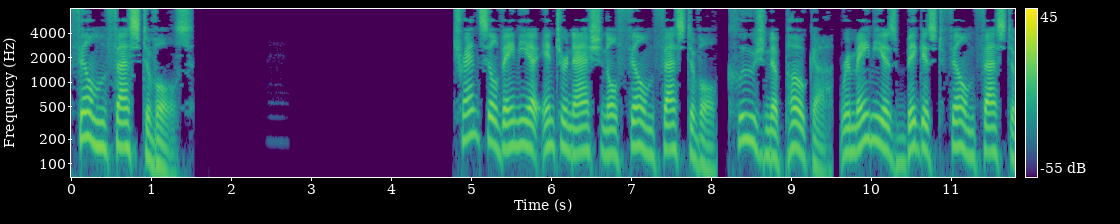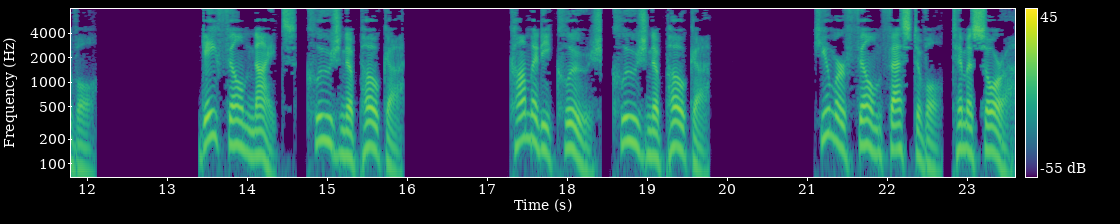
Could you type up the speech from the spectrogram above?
Film festivals. Transylvania International Film Festival, Cluj-Napoca, Romania's biggest film festival. Gay Film Nights, Cluj-Napoca Comedy Cluj, Cluj-Napoca Humor Film Festival, Timisoara.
